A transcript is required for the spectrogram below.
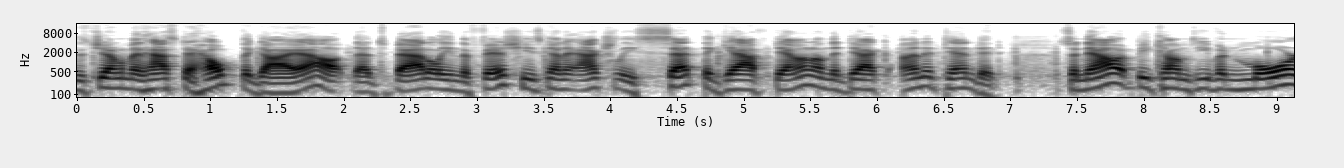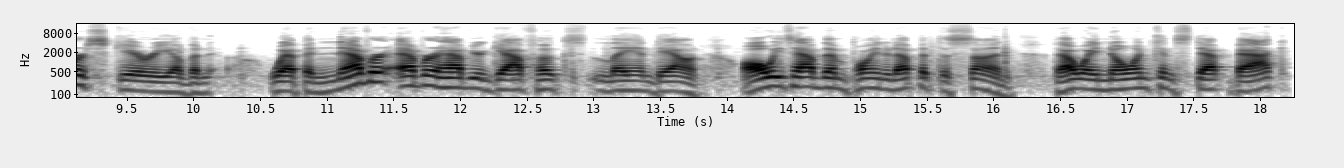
this gentleman has to help the guy out that's battling the fish. He's going to actually set the gaff down on the deck unattended. So now it becomes even more scary of a weapon. Never ever have your gaff hooks laying down. Always have them pointed up at the sun. That way no one can step back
